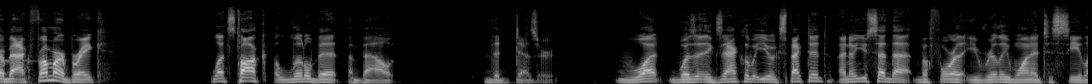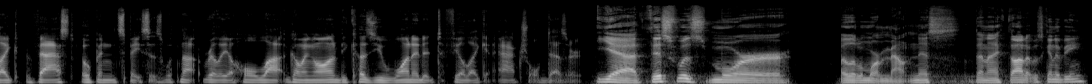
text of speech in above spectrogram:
Are back from our break. Let's talk a little bit about the desert. What was it exactly what you expected? I know you said that before that you really wanted to see like vast open spaces with not really a whole lot going on because you wanted it to feel like an actual desert. Yeah, this was more a little more mountainous than I thought it was going to be.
